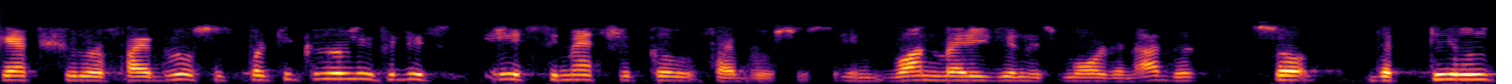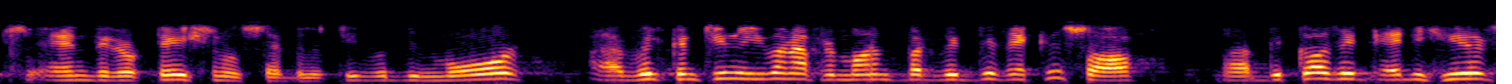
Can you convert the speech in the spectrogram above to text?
capsular fibrosis, particularly if it is asymmetrical fibrosis. In one meridian is more than other. So the tilt and the rotational stability would be more, will continue even after a month, but with this AcrySof, uh, because it adheres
